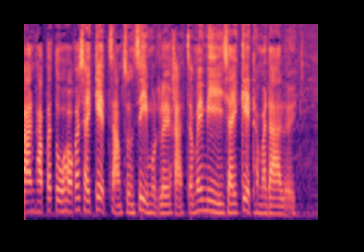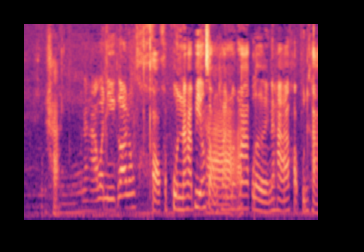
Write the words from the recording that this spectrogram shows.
บานพับประตูเขาก็ใช้เกรด304 หมดเลยค่ะ จะไม่มีใช้เกรดธรรมดาเลยค่ะ นะคะ วันนี้ก็ต้องขอขอบคุณนะคะ พี่ทั้งสองค่ะท่านมากๆเลยนะคะ ขอบคุณค่ะ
